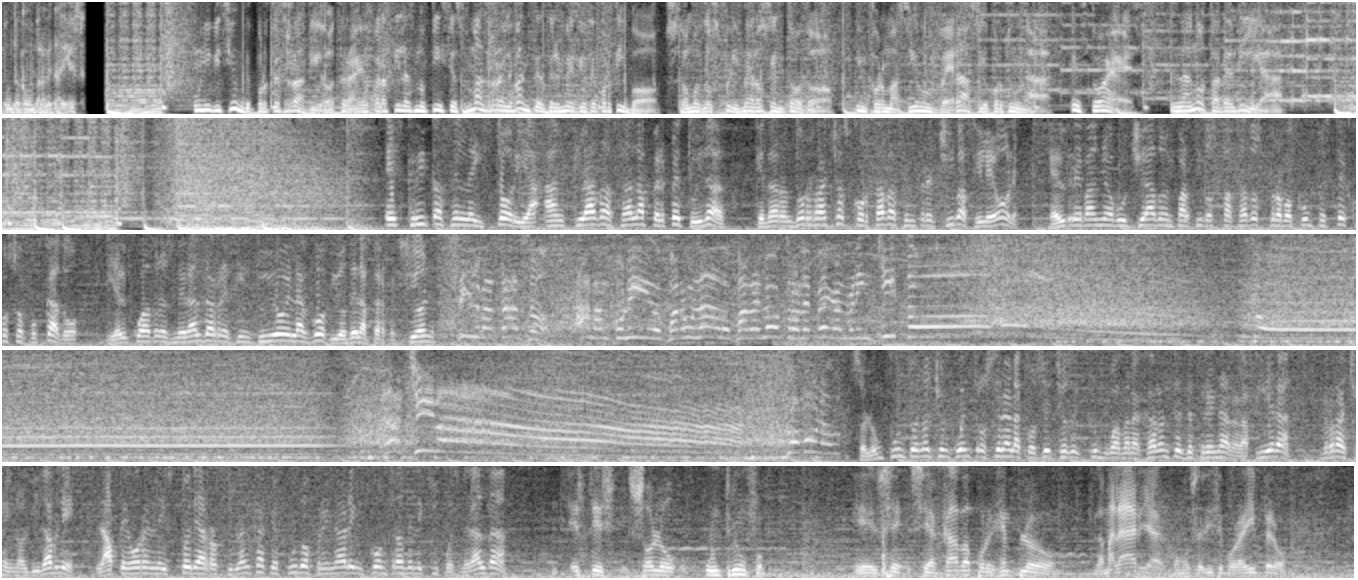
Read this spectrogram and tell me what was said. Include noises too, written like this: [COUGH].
boostmobile.com para detalles. Univisión Deportes Radio trae para ti las noticias más relevantes del medio deportivo. Somos los primeros en todo. Información veraz y oportuna. Esto es La Nota del Día. Escritas en la historia, ancladas a la perpetuidad, quedaron dos rachas cortadas entre Chivas y León. El rebaño abucheado en partidos pasados provocó un festejo sofocado y el cuadro Esmeralda resintió el agobio de la perfección. Silbatazo, Alan Pulido para un lado, para el otro, le pega el brinquito. Solo un punto en ocho encuentros era la cosecha del Club Guadalajara antes de frenar a la fiera. Racha inolvidable, la peor en la historia rojiblanca que pudo frenar en contra del equipo Esmeralda. Este es solo un triunfo. Eh, se, se, acaba, por ejemplo, la malaria, como se dice por ahí, pero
